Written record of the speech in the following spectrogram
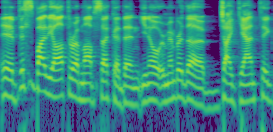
If this is by the author of Mobseka, then, you know, remember the gigantic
